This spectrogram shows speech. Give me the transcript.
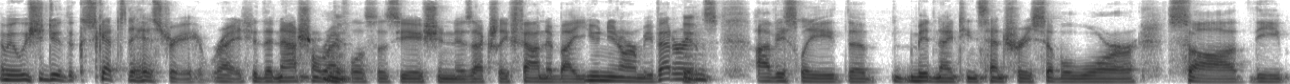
i mean we should do the sketch the history right the national rifle yeah. association is actually founded by union army veterans yeah. obviously the mid 19th century civil war saw the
